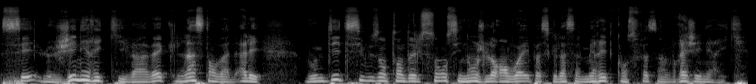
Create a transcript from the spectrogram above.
C'est le générique qui va avec l'instant van. Allez. Vous me dites si vous entendez le son, sinon je le renvoie parce que là ça mérite qu'on se fasse un vrai générique.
